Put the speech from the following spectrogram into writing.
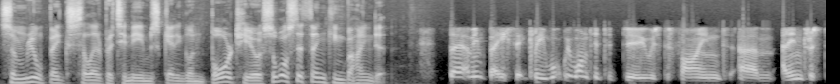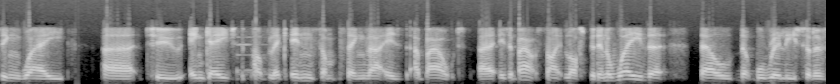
some real big celebrity names getting on board here. So, what's the thinking behind it? So, I mean, basically, what we wanted to do was to find um, an interesting way uh, to engage the public in something that is about uh, is about sight loss, but in a way that they'll that will really sort of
